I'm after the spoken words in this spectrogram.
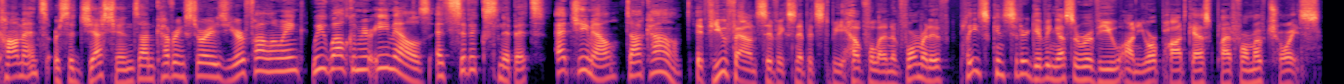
comments, or suggestions on covering stories you're following, we welcome your emails at civicsnippets at gmail.com. If you found Civic Snippets to be helpful and informative, please consider giving us a review on your podcast platform of choice.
